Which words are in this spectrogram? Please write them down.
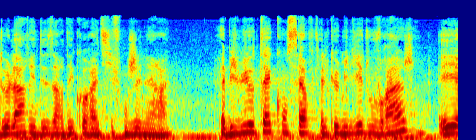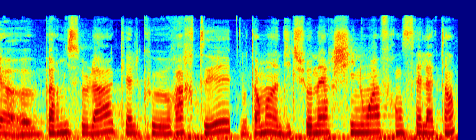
de l'art et des arts décoratifs en général. La bibliothèque conserve quelques milliers d'ouvrages et euh, parmi ceux-là, quelques raretés, notamment un dictionnaire chinois, français, latin,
